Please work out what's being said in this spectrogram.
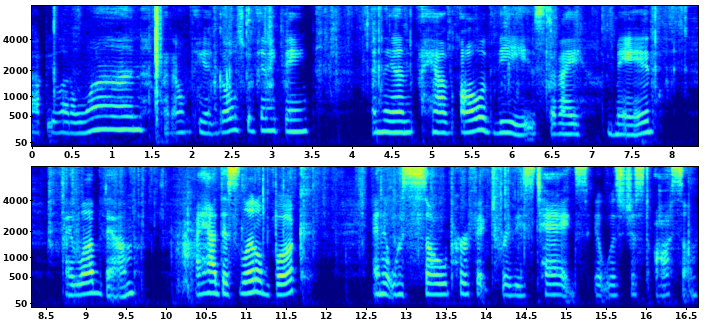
happy little one. But I don't think it goes with anything. And then I have all of these that I made. I love them. I had this little book and it was so perfect for these tags. It was just awesome.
